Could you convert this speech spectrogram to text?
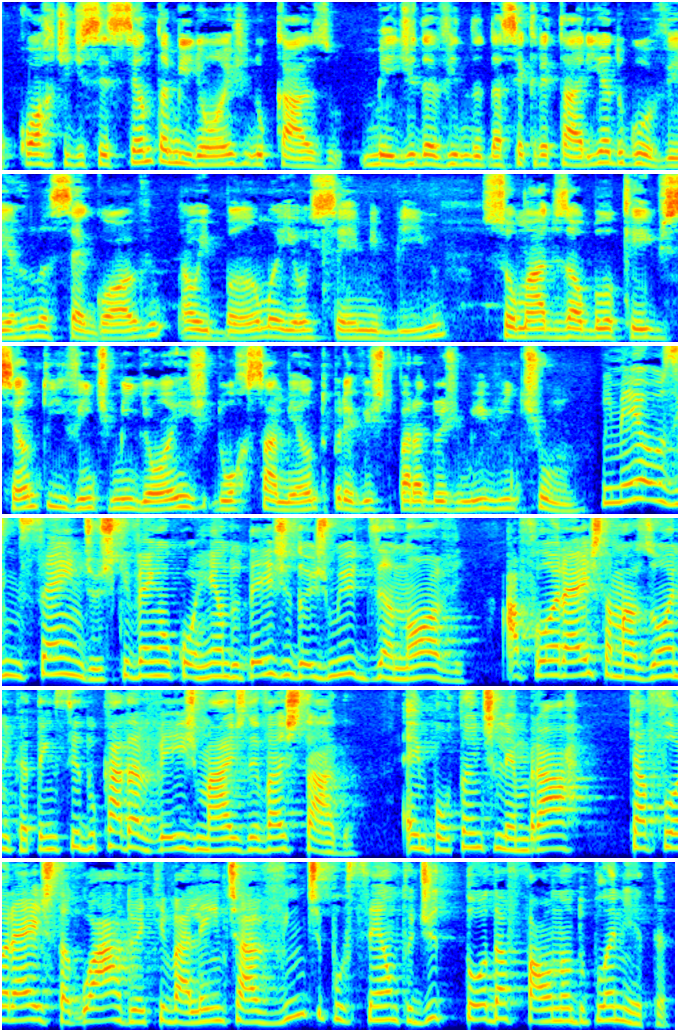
o corte de 60 milhões, no caso, medida vinda da Secretaria do Governo, a Segov, ao IBAMA e ao ICMBio, somados ao bloqueio de 120 milhões do orçamento previsto para 2021. Em meio aos incêndios que vêm ocorrendo desde 2019, a floresta amazônica tem sido cada vez mais devastada. É importante lembrar que a floresta guarda o equivalente a 20% de toda a fauna do planeta,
